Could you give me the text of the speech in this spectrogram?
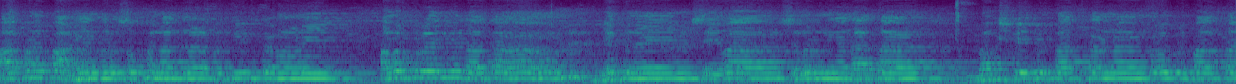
ਆਪਣੇ ਭਾਣੇ ਅੰਦਰ ਸੁਖ ਆਨੰਦ ਨਾਲ ਬਤੀਤ ਕਰਵਾਉਣੀ ਅੰਮ੍ਰਿਤ ਵੇਲੇ ਦੀਆਂ ਨਿਤਨੇਮ ਸੇਵਾ, ਸਿਮਰਨੀਆਂ ਦਾਤਾਂ, ਬਖਸ਼ ਕੇ ਕਿਰਪਾਤ ਕਰਨਾ, ਕਰੋ ਕਿਰਪਾਲਤਾ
